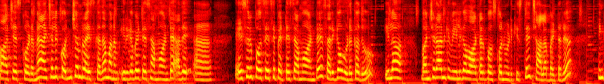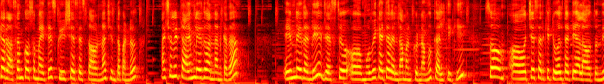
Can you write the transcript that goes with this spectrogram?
వాచ్ చేసుకోవడమే. యాక్చువల్లీ కొంచెం రైస్ కదా మనం ఇరగబెట్టేసాము అంటే అదే ఏసురు ఎసురు పోసేసి పెట్టేసాము అంటే సరిగ్గా ఉడకదు. ఇలా వంచడానికి వీలుగా వాటర్ పోసుకొని ఉడికిస్తే చాలా బెటర్. ఇంకా రసం కోసం అయితే స్క్వీజ్ చేసేస్తా ఉన్నా చింతపండు. యాక్చువల్లీ టైం లేదు అన్నాను కదా. ఏం లేదండి జస్ట్ మూవీకి అయితే వెళ్దాం అనుకున్నాము కల్కికి. సో వచ్చేసరికి ట్వెల్వ్ థర్టీ అలా అవుతుంది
